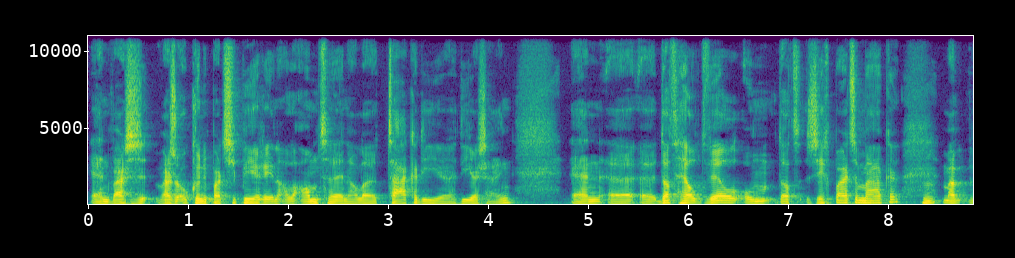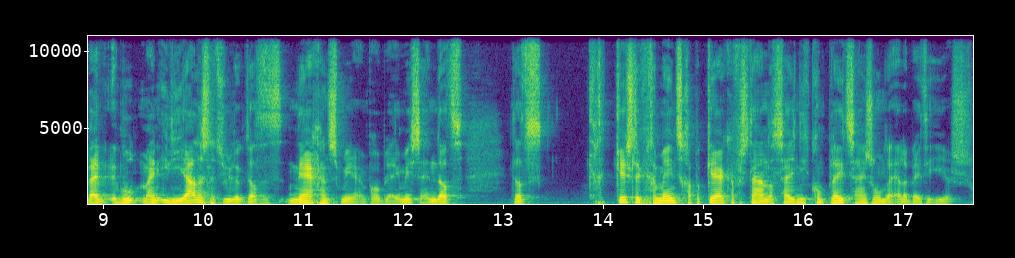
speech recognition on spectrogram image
En waar ze, waar ze ook kunnen participeren in alle ambten en alle taken die, die er zijn. En dat helpt wel om dat zichtbaar te maken. Maar wij, mijn ideaal is natuurlijk dat het nergens meer een probleem is. En dat, dat christelijke gemeenschappen, kerken verstaan dat zij niet compleet zijn zonder LHBTI'ers.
